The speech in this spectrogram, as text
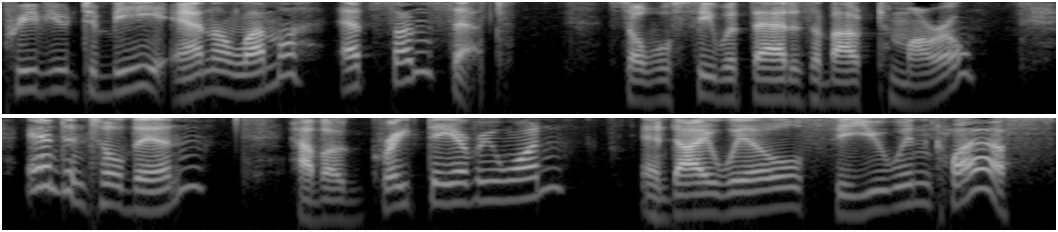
previewed to be Analemma at sunset. So we'll see what that is about tomorrow. And until then, have a great day, everyone. And I will see you in class.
